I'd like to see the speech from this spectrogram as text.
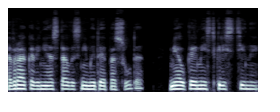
В раковине осталась немытая посуда, мелкая месть Кристины.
